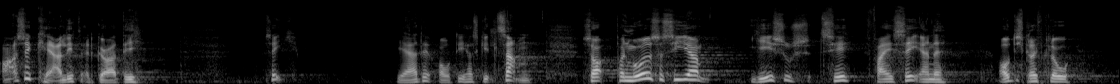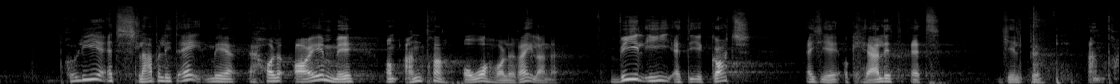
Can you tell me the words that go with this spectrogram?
også kærligt at gøre det. Se, hjerte og det har skilt sammen. Så på en måde så siger Jesus til farisæerne og de skriftkloge, prøv lige at slappe lidt af med at holde øje med, om andre overholder reglerne. Hvil i, at det er godt at ja, og kærligt at hjælpe andre.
